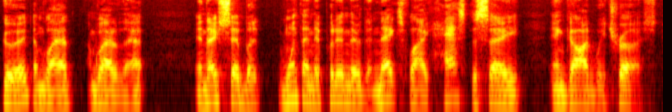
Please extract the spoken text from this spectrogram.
Good, I'm glad. I'm glad of that. And they said, but one thing they put in there, the next flag has to say, "In God We Trust."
